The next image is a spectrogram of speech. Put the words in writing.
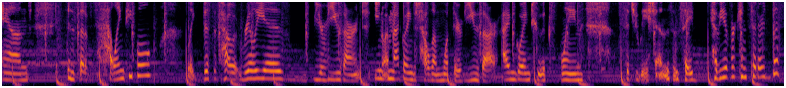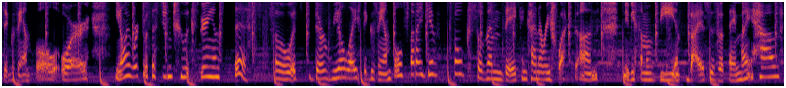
And instead of telling people, like, this is how it really is, your views aren't, you know, I'm not going to tell them what their views are. I'm going to explain situations and say, have you ever considered this example? Or, you know, I worked with a student who experienced this. So it's they're real life examples that I give folks so then they can kind of reflect on maybe some of the biases that they might have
